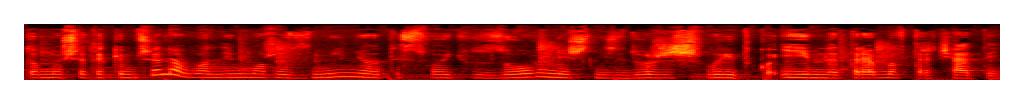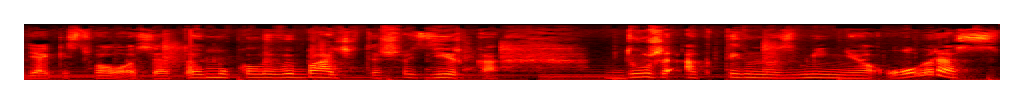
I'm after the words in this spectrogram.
тому що таким чином вони можуть змінювати свою зовнішність дуже швидко, і їм не треба втрачати якість волосся. Тому, коли ви бачите, що зірка дуже активно змінює образ.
